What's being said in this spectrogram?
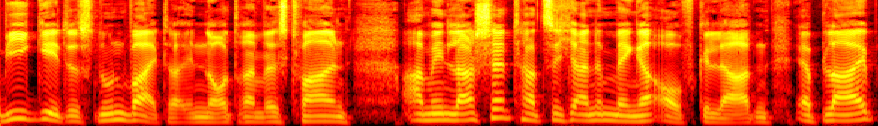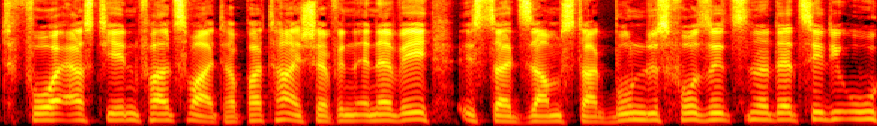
Wie geht es nun weiter in Nordrhein-Westfalen? Armin Laschet hat sich eine Menge aufgeladen. Er bleibt vorerst jedenfalls weiter Parteichef in NRW, ist seit Samstag Bundesvorsitzender der CDU,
